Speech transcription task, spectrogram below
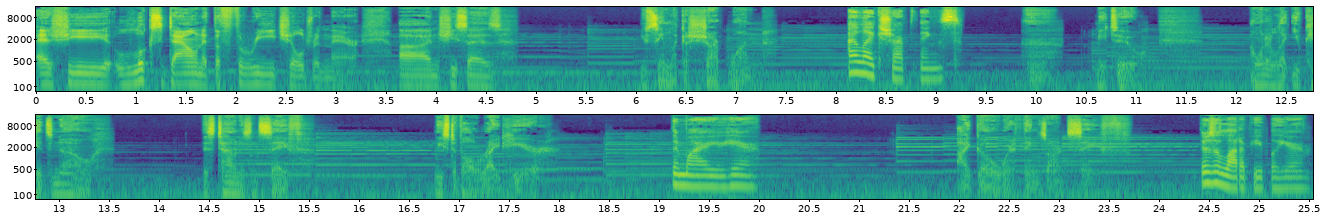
as she looks down at the three children there, uh, and she says, "You seem like a sharp one." I like sharp things. Uh, me too. I wanted to let you kids know this town isn't safe. Least of all, right here. Then why are you here? I go where things aren't safe. There's a lot of people here.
